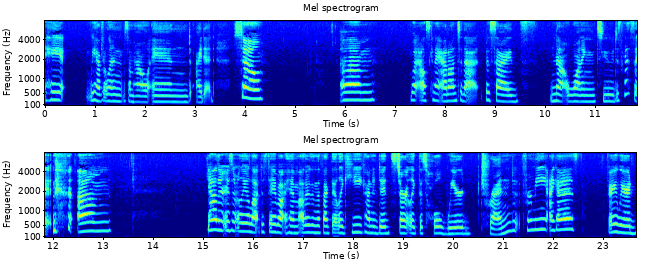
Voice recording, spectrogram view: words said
hey, we have to learn somehow, and I did. So, um, what else can I add on to that besides not wanting to discuss it? um, yeah, there isn't really a lot to say about him other than the fact that like he kind of did start like this whole weird trend for me, I guess. Very weird,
